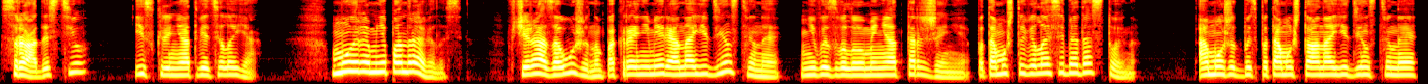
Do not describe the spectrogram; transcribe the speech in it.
«С радостью», — искренне ответила я. «Мойра мне понравилась. Вчера за ужином, по крайней мере, она единственная не вызвала у меня отторжения, потому что вела себя достойно. А может быть, потому что она единственная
